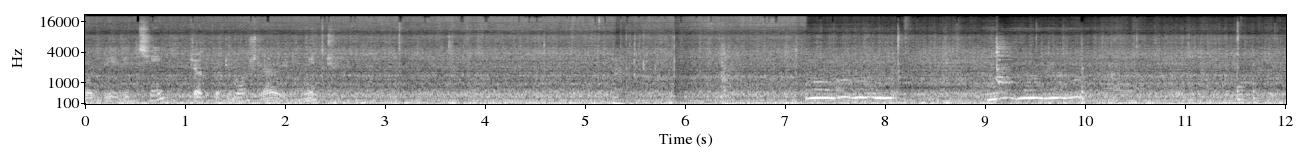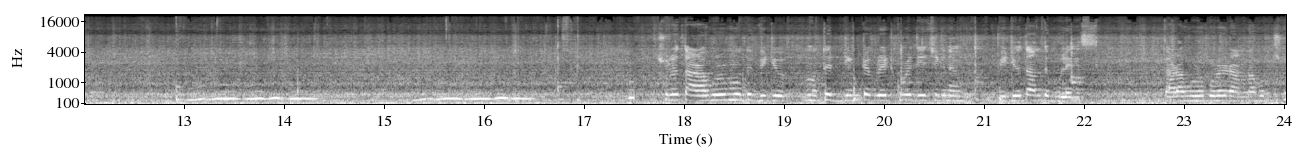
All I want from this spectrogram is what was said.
এরপর দিয়ে দিচ্ছি, চটপটি মশলা মিট। আসলে তাড়াহুড়োর মধ্যে ভিডিও, মধ্যে ডিমটা গ্রেট করে দিয়েছি কিন্তু আমি ভিডিওতে আনতে ভুলে গেছি। তাড়াহুড়ো করে রান্না করছি।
